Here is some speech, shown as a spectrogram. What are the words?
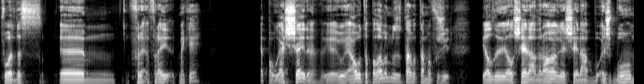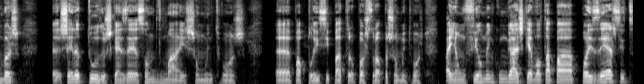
foda-se. Um, freio, como é que é? É pá, o gajo cheira. Eu, há outra palavra, mas está-me a fugir. Ele, ele cheira a drogas, cheira a, as bombas, cheira tudo. Os cães é, são demais, são muito bons. Uh, para a polícia e para, para as tropas são muito bons. Pá, é um filme em que um gajo quer voltar para, para o exército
